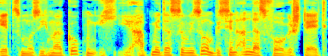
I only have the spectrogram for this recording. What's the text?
Jetzt muss ich mal gucken. Ich habe mir das sowieso ein bisschen anders vorgestellt.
